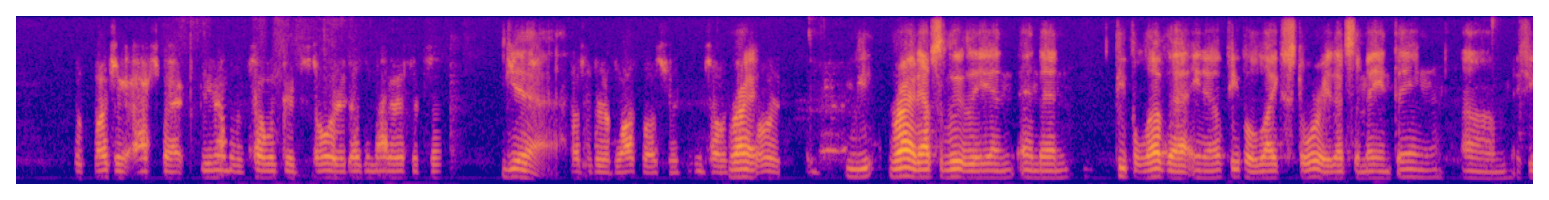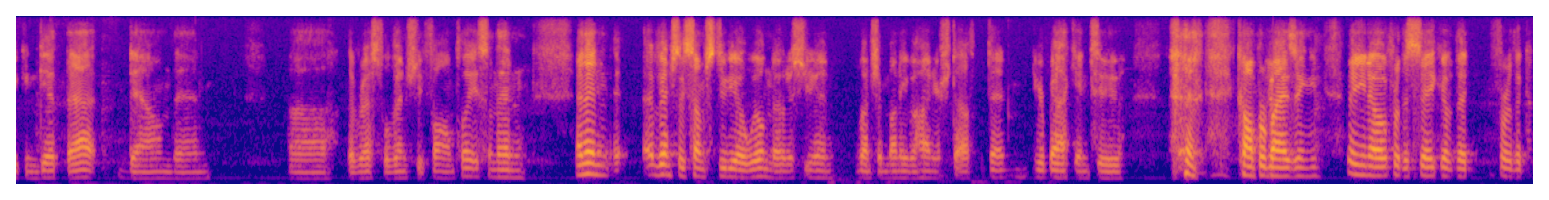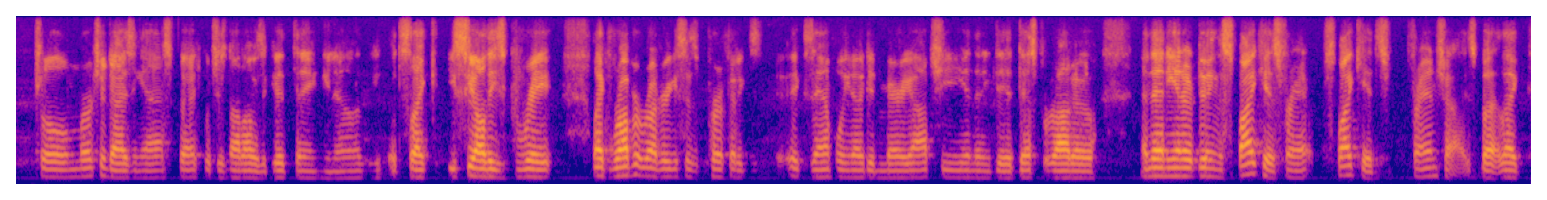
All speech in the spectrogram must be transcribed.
the budget aspect. Being able to tell a good story. It doesn't matter if it's a yeah budget or a blockbuster. You can tell a good Right. story. We- Right, absolutely, and and then people love that. You know, people like story. That's the main thing. Um, if you can get that down, then uh, the rest will eventually fall in place. And then, and then eventually, some studio will notice you and a bunch of money behind your stuff. But then you're back into compromising. You know, for the sake of the for the cultural merchandising aspect, which is not always a good thing. You know, it's like you see all these great like Robert Rodriguez is a perfect ex- example. You know, he did Mariachi and then he did Desperado, and then he ended up doing the Spy Kids fran- Spy Kids franchise. But like,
